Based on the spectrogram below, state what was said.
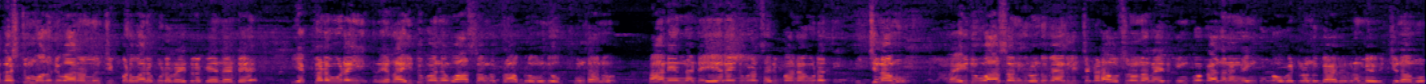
ఆగస్టు మొదటి వారం నుంచి ఇప్పటి వరకు కూడా రైతులకు ఏంటంటే ఎక్కడ కూడా రైతుకునే రైతుకు అనే వాస్తవంగా ప్రాబ్లం ఉంది ఒప్పుకుంటాను. కానీ ఏంటంటే ఏ రైతు కూడా సరిపడా కూడా ఇచ్చినాము. రైతు వాస్తవానికి రెండు బ్యాగులు ఇచ్చక్కడ అవసరం ఉన్న రైతుకి ఇంకొక అదనంగా ఇంకొక ఒకటి రెండు బ్యాగులు కూడా మేము ఇచ్చినాము.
